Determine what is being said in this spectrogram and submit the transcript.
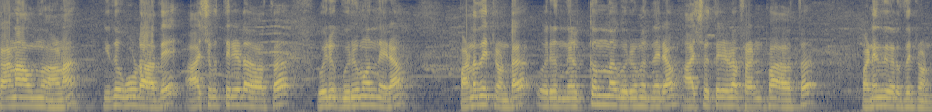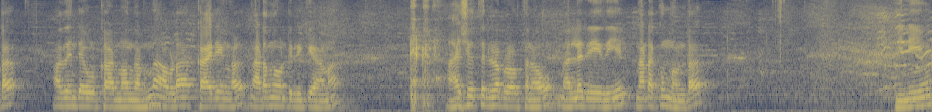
കാണാവുന്നതാണ്. ഇതുകൂടാതെ ആശുപത്രിയുടെ അകത്ത് ഒരു ഗുരുമന്ദിരം പണിതിട്ടുണ്ട്. ഒരു നിൽക്കുന്ന ഗുരുമന്ദിരം ആശുപത്രിയുടെ ഫ്രണ്ട് ഭാഗത്ത് പണി തീർത്തിട്ടുണ്ട്. അതിന്റെ ഉദ്ഘാടനം നടന്ന് അവിടെ കാര്യങ്ങൾ നടന്നുകൊണ്ടിരിക്കുകയാണ്. ആശുപത്രിയുടെ പ്രവർത്തനവും നല്ല രീതിയിൽ നടക്കുന്നുണ്ട്. ഇനിയും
